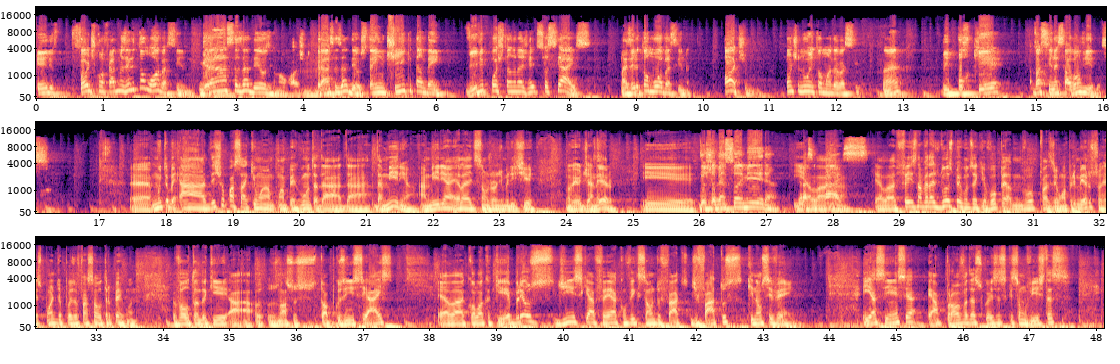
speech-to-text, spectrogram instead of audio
ele foi desconfiado, mas ele tomou a vacina. Graças a Deus, irmão Roger. Uhum. Graças a Deus. Tem um tio que também vive postando nas redes sociais, mas ele tomou a vacina. Ótimo. Continuem tomando a vacina, né? E porque vacinas salvam vidas. É, muito bem. Ah, deixa eu passar aqui uma, uma pergunta da, da, da Miriam. A Miriam, ela é de São João de Meriti, no Rio de Janeiro. E. Deus te abençoe, Miriam. E ela, ela fez, na verdade, duas perguntas aqui. Eu vou, vou fazer uma primeiro, o senhor responde, depois eu faço a outra pergunta. Voltando aqui a, a, os nossos tópicos iniciais, ela coloca aqui: Hebreus diz que a fé é a convicção de fatos, de fatos que não se veem. E a ciência é a prova das coisas que são vistas.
